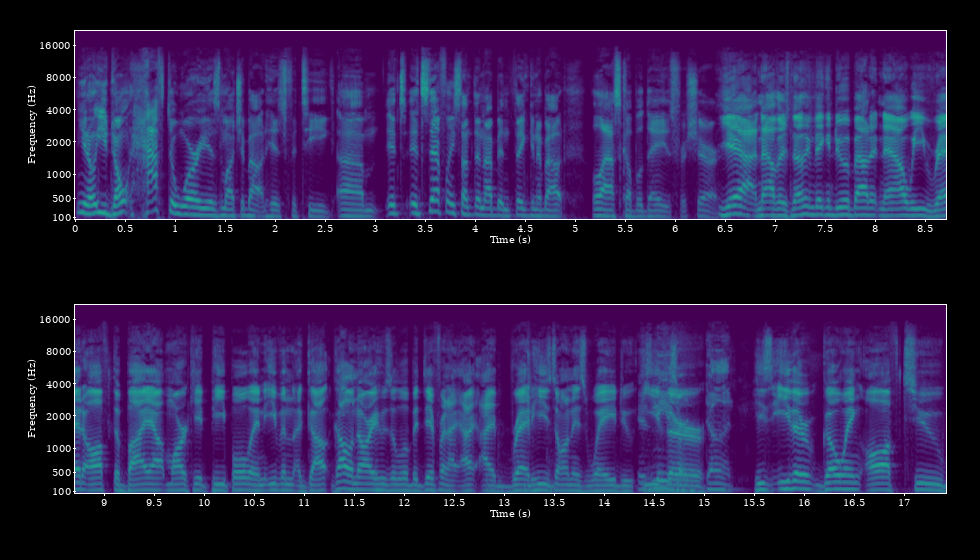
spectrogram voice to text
you know, you don't have to worry as much about his fatigue. Um, it's it's definitely something I've been thinking about the last couple of days for sure. Yeah, now there's nothing they can do about it now. We read off the buyout market people, and even a Gall- Gallinari, who's a little bit different. I, I, I read he's on his way to His either done. he's either going off to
